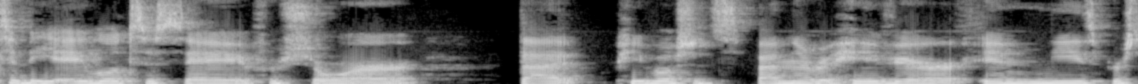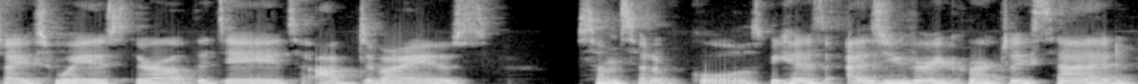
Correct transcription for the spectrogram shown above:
to be able to say for sure that people should spend their behavior in these precise ways throughout the day to optimize some set of goals. Because as you very correctly said,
